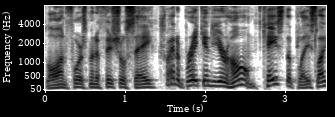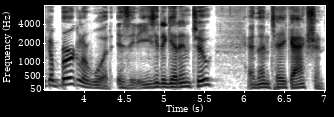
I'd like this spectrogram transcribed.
Law enforcement officials say try to break into your home, case the place like a burglar would. Is it easy to get into? And then take action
